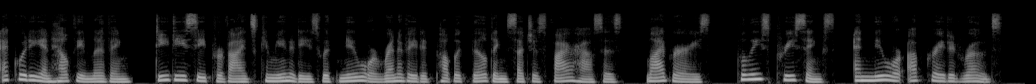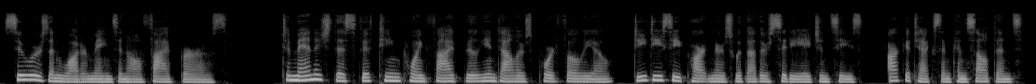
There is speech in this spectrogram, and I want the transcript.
equity, and healthy living, DDC provides communities with new or renovated public buildings such as firehouses, libraries, police precincts, and new or upgraded roads, sewers, and water mains in all five boroughs. To manage this $15.5 billion portfolio, DDC partners with other city agencies, architects, and consultants,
